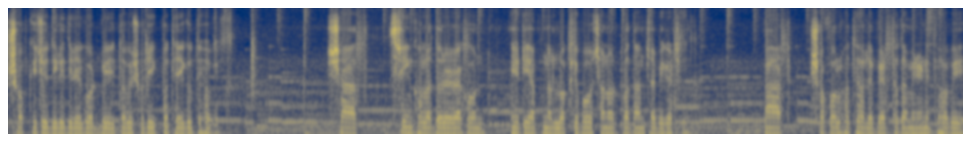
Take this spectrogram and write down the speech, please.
সব কিছু ধীরে ধীরে ঘটবে, তবে সঠিক পথে এগোতে হবে। সাত, শৃঙ্খলা ধরে রাখুন, এটি আপনার লক্ষ্যে পৌঁছানোর প্রধান চাবিকাঠি। আট, সফল হতে হলে ব্যর্থতা মেনে নিতে হবে।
